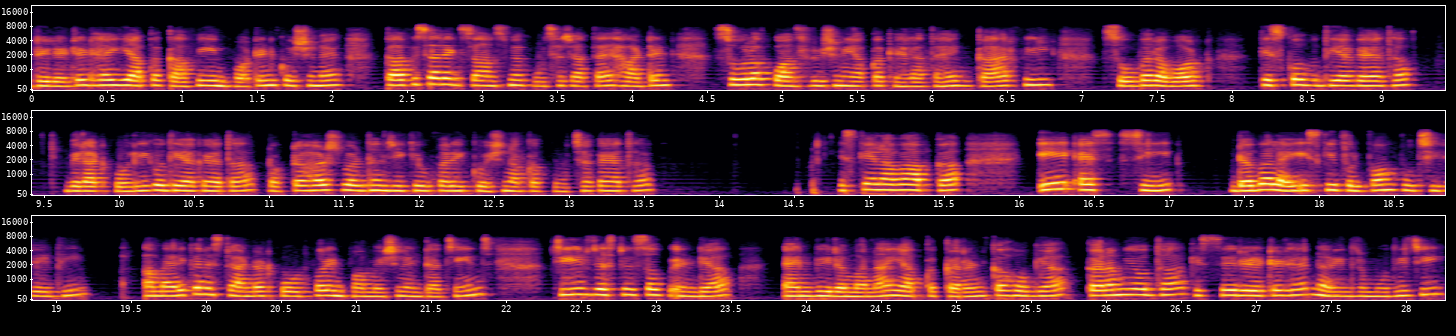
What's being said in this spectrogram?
रिलेटेड है? ये आपका काफ़ी इंपॉर्टेंट क्वेश्चन है। काफ़ी सारे एग्ज़ाम्स में पूछा जाता है। Heart and soul of constitution ये आपका कहलाता है। गारफील्ड सोबर अवार्ड किसको दिया गया था? विराट कोहली को दिया गया था। डॉक्टर हर्षवर्धन जी के ऊपर एक क्वेश्चन आपका पूछा गया था। इसके अलावा आपका ए एस सी डबल आई इसकी फुल फॉर्म पूछी गई थी। American Standard Code for Information Interchange Chief Justice of India N V Ramana ये आपका करंट का हो गया। करम योद्धा, किससे रिलेटेड है? नरेंद्र मोदी जी।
